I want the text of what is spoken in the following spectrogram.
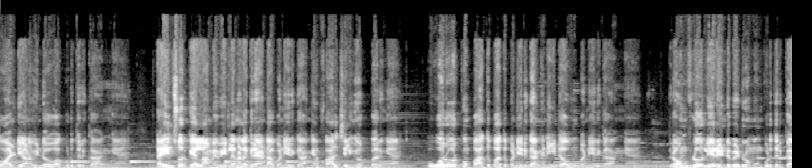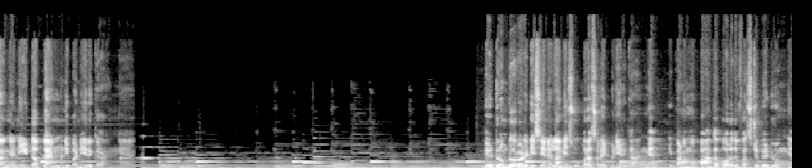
குவாலிட்டியான விண்டோவாக கொடுத்துருக்காங்க. டைல்ஸ் ஒர்க் எல்லாமே வீட்டில் நல்லா கிராண்டாக பண்ணியிருக்காங்க. ஃபால் சீலிங் ஒர்க் பாருங்க. ஒவ்வொரு ஒர்க்கும் பார்த்து பார்த்து பண்ணியிருக்காங்க நீட்டாகவும் பண்ணியிருக்காங்க. கிரவுண்ட் ஃப்ளோர்லேயே ரெண்டு பெட்ரூமும் கொடுத்துருக்காங்க நீட்டாக பிளான் பண்ணி பண்ணியிருக்காங்க. பெட்ரூம் டோரோட டிசைன் எல்லாமே சூப்பராக செலக்ட் பண்ணியிருக்காங்க. இப்போ நம்ம பார்க்க போகிறது ஃபஸ்ட்டு பெட்ரூம்ங்க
